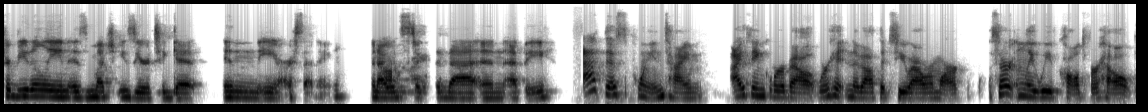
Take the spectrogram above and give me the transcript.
terbutaline is much easier to get in the ER setting. And I would right. stick to that and epi. At this point in time, I think we're about we're hitting about the two hour mark. Certainly, we've called for help,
